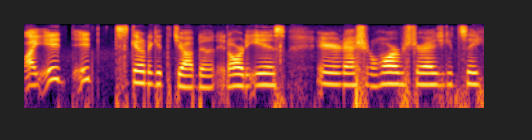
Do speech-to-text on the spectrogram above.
like it it's gonna get the job done. It already is. International Harvester, as you can see.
